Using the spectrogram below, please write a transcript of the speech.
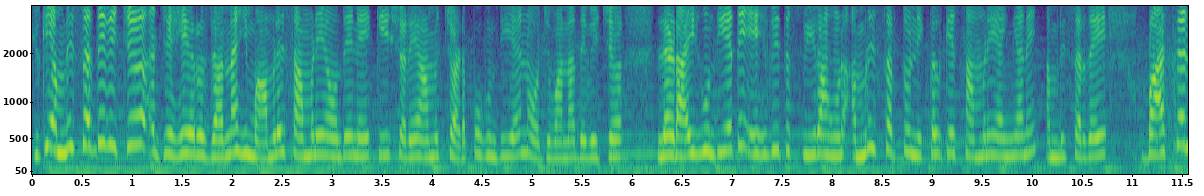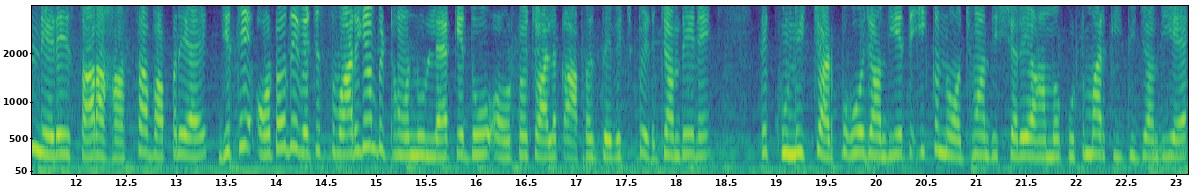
ਕਿਉਂਕਿ ਅੰਮ੍ਰਿਤਸਰ ਦੇ ਵਿੱਚ ਅਜਿਹੇ ਰੋਜ਼ਾਨਾ ਹੀ ਮਾਮਲੇ ਸਾਹਮਣੇ ਆਉਂਦੇ ਨੇ ਕਿ ਸ਼ਰੇਆਮ ਝੜਪ ਹੁੰਦੀ ਹੈ, ਨੌਜਵਾਨਾਂ ਦੇ ਵਿੱਚ ਲੜਾਈ ਹੁੰਦੀ ਹੈ ਤੇ ਇਹ ਵੀ ਤਸਵੀਰਾਂ ਹੁਣ ਅੰਮ੍ਰਿਤਸਰ ਤੋਂ ਨਿਕਲ ਕੇ ਸਾਹਮਣੇ ਆਈਆਂ ਨੇ। ਅੰਮ੍ਰਿਤਸਰ ਦੇ ਬੱਸ ਸਟੈਂਡ ਨੇੜੇ ਸਾਰਾ ਹਾਦਸਾ ਵਾਪਰਿਆ ਹੈ, ਜਿੱਥੇ ਆਟੋ ਦੇ ਵਿੱਚ ਸਵਾਰੀਆਂ ਬਿਠਾਉਣ ਨੂੰ ਲੈ ਕੇ ਦੋ ਆਟੋ ਚਾਲਕ ਆਪਸ ਦੇ ਵਿੱਚ ਭਿੜ ਜਾਂਦੇ ਨੇ। ਤੇ ਖੂਨੀ ਝੜਪ ਹੋ ਜਾਂਦੀ ਹੈ ਤੇ ਇੱਕ ਨੌਜਵਾਨ ਦੀ ਸ਼ਰੇਆਮ ਕੁੱਟਮਾਰ ਕੀਤੀ ਜਾਂਦੀ ਹੈ।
